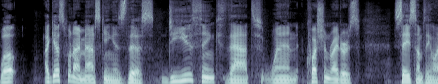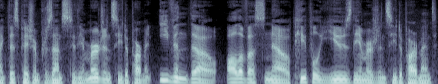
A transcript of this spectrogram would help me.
Well, I guess what I'm asking is this Do you think that when question writers say something like this patient presents to the emergency department, even though all of us know people use the emergency department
